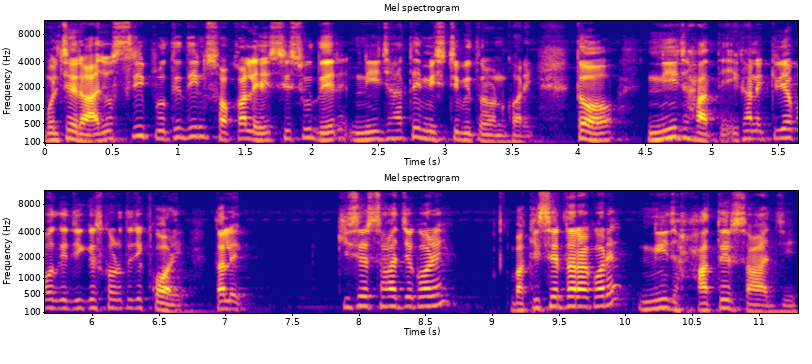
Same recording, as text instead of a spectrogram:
বলছে রাজশ্রী প্রতিদিন সকালে শিশুদের নিজ হাতে মিষ্টি বিতরণ করে। তো নিজ হাতে, এখানে ক্রিয়াপদকে জিজ্ঞেস করো তো যে করে, তাহলে কিসের সাহায্যে করে বা কিসের দ্বারা করে? নিজ হাতের সাহায্যে,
